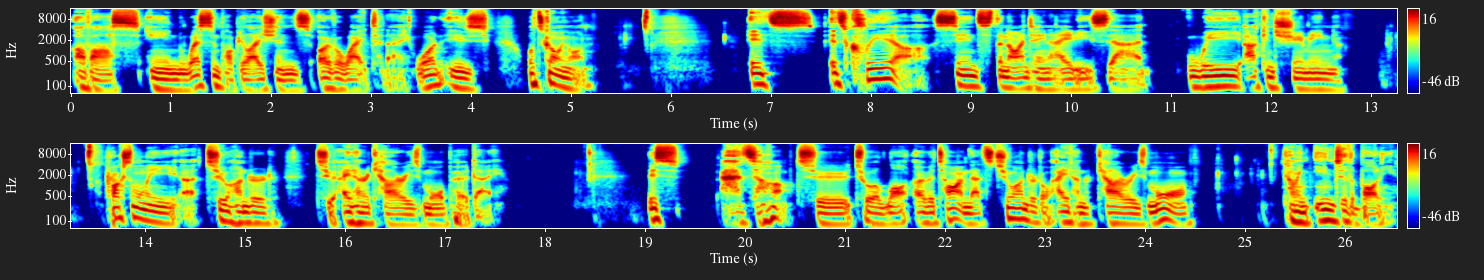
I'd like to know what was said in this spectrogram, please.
of us in Western populations overweight today? What is what's going on? It's it's clear since the 1980s that we are consuming approximately uh, 200 to 800 calories more per day. This adds up to, to a lot over time. That's 200 or 800 calories more coming into the body.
